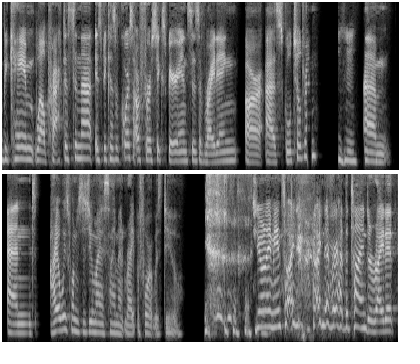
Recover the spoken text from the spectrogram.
became well practiced in that is because of course our first experiences of writing are as school children mm-hmm. um, and I always wanted to do my assignment right before it was due. Do you know what I mean? So I never, I never had the time to write it,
